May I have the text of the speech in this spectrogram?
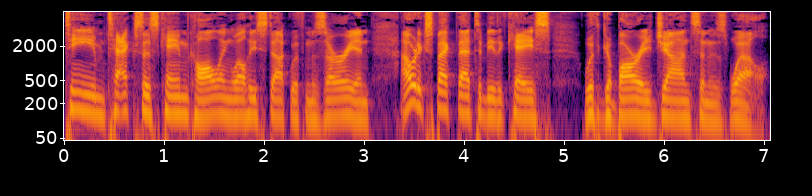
team Texas came calling, well, he stuck with Missouri, and I would expect that to be the case with Gabarri Johnson as well.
